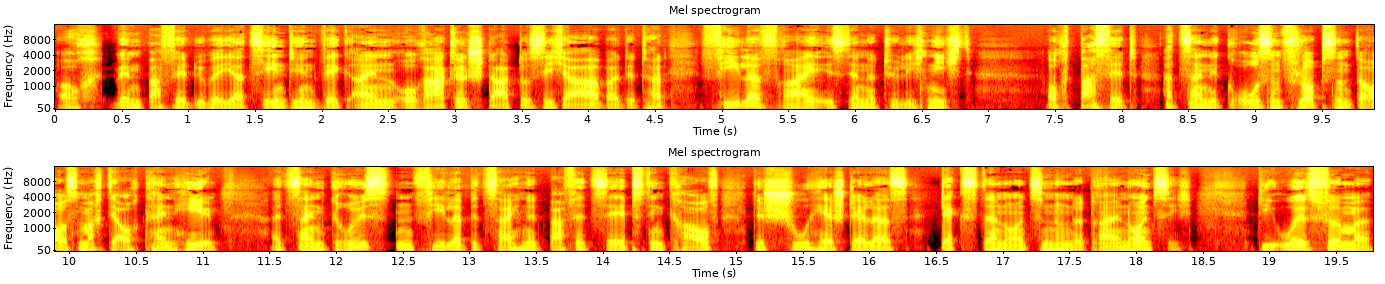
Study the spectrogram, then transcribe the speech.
auch wenn Buffett über Jahrzehnte hinweg einen Orakelstatus sich erarbeitet hat. Fehlerfrei ist er natürlich nicht. Auch Buffett hat seine großen Flops und daraus macht er auch kein Hehl. Als seinen größten Fehler bezeichnet Buffett selbst den Kauf des Schuhherstellers Dexter 1993. Die US-Firma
